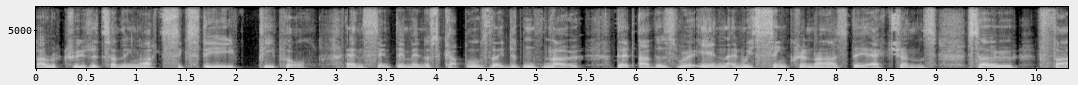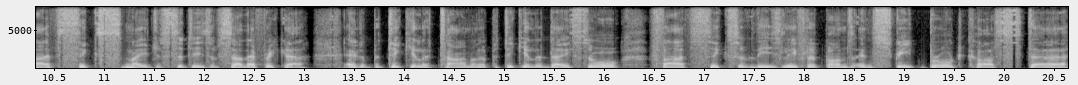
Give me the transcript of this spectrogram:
I recruited something like 60 people and sent them in as couples. They didn't know that others were in, and we synchronized their actions. So five, six major cities of South Africa at a particular time on a particular day saw five, six of these leaflet bombs and street broadcast uh,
